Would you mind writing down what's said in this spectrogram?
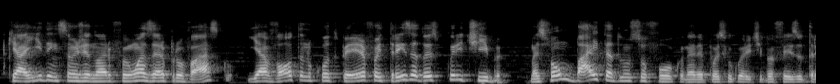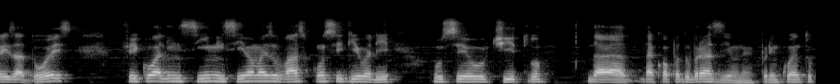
porque a ida em São Januário foi 1 a 0 para o Vasco e a volta no Couto Pereira foi 3 a 2 para o Curitiba. Mas foi um baita de um sufoco, né? Depois que o Curitiba fez o 3 a 2 ficou ali em cima, em cima, mas o Vasco conseguiu ali o seu título da, da Copa do Brasil, né? Por enquanto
